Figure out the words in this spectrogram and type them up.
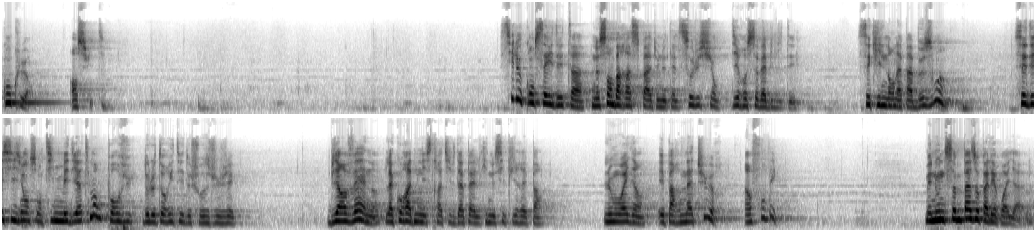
concluant, ensuite. Si le Conseil d'État ne s'embarrasse pas d'une telle solution d'irrecevabilité, c'est qu'il n'en a pas besoin. Ces décisions sont immédiatement pourvues de l'autorité de choses jugées. Bien vaine la Cour administrative d'appel qui ne s'y plierait pas. Le moyen est par nature infondé. Mais nous ne sommes pas au Palais Royal.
